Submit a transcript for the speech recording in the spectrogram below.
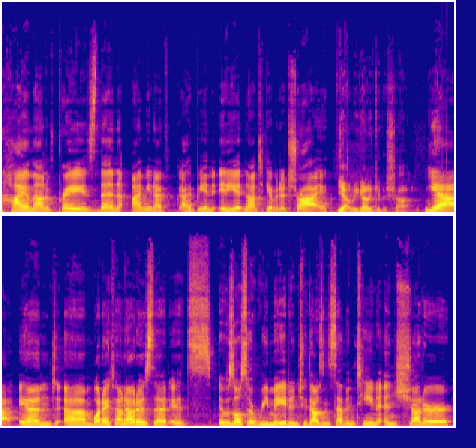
high amount of praise, then I mean, I've, I'd be an idiot not to give it a try. Yeah, we got to give it a shot. Yeah, and um, what I found out is that it's it was also remade in 2017, and Shudder,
